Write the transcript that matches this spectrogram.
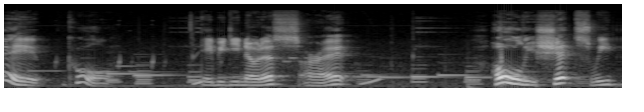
Hey, cool. ABD notice, alright. Holy shit, sweet.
